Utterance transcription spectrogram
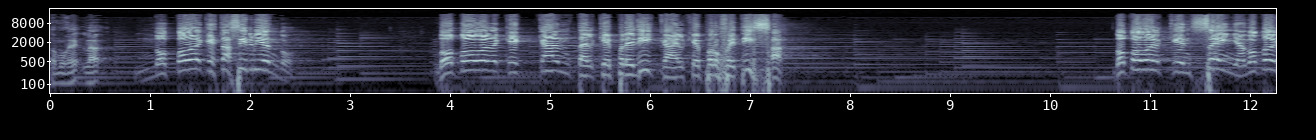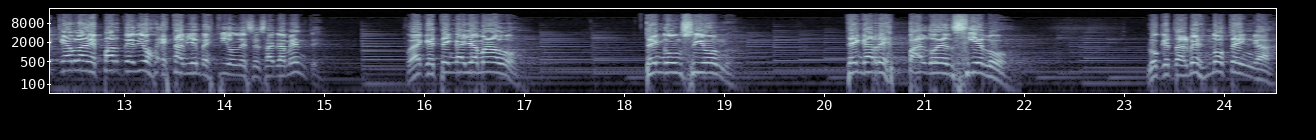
La mujer, no todo el que está sirviendo, no todo el que canta, el que predica, el que profetiza, no todo el que enseña, no todo el que habla de parte de Dios está bien vestido necesariamente. Puede que tenga llamado, tenga unción, tenga respaldo del cielo. Lo que tal vez no tenga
